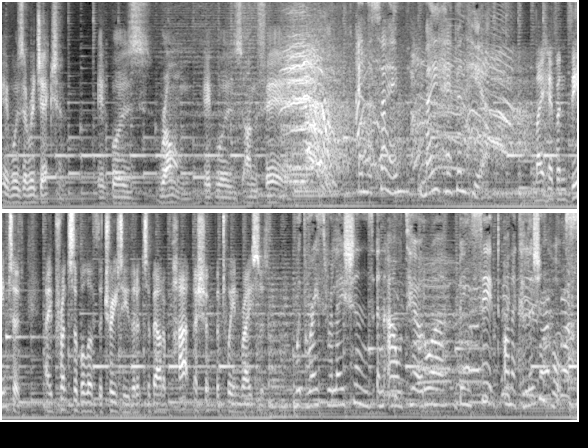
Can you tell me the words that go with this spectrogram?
It was a rejection. It was wrong. It was unfair. And the same may happen here may have invented a principle of the treaty that it's about a partnership between races. With race relations in Aotearoa being set on a collision course.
